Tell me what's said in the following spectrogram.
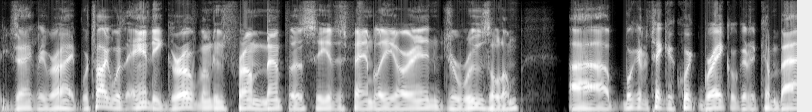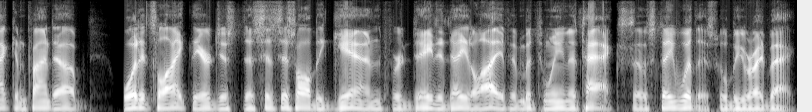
Exactly right. We're talking with Andy Groveman, who's from Memphis. He and his family are in Jerusalem. Uh, we're going to take a quick break. We're going to come back and find out what it's like there just uh, since this all began for day to day life in between attacks. So stay with us. We'll be right back.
